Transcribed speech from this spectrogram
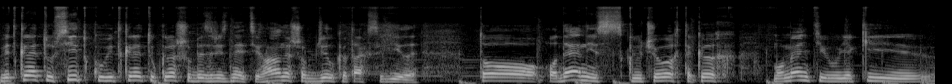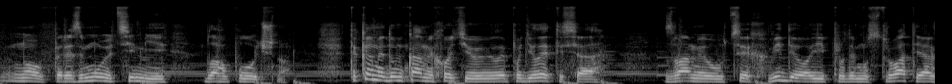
відкриту сітку, відкриту кришу без різниці. Головне, щоб бджілки так сиділи. То один із ключових таких моментів, які ну, перезимують сім'ї благополучно. Такими думками хотіли поділитися з вами у цих відео і продемонструвати, як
